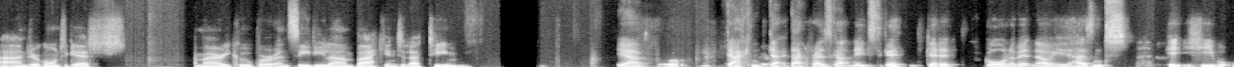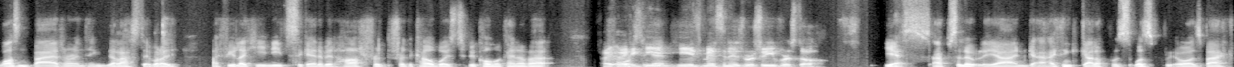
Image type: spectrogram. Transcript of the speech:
and you're going to get Amari Cooper and CeeDee Lamb back into that team. yeah, Dak, Dak, Dak Prescott needs to get get it going a bit now. He hasn't. He he wasn't bad or anything the last day, but I I feel like he needs to get a bit hot for for the Cowboys to become a kind of a I, I force think he, he is missing his receivers though. Yes, absolutely. Yeah, and I think Gallup was was was back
